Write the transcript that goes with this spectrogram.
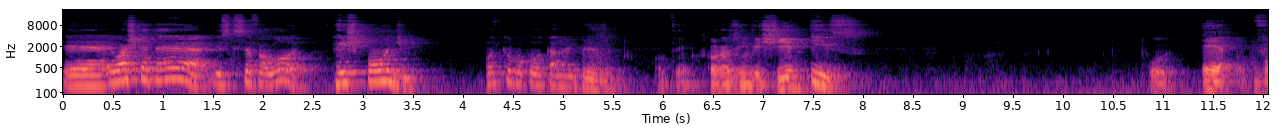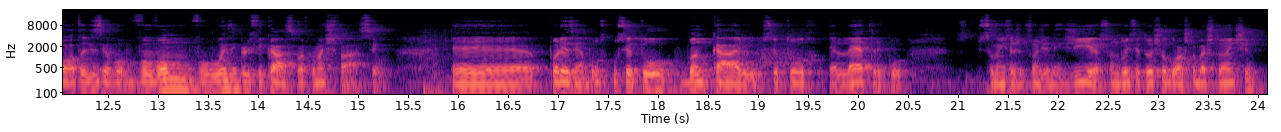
é, eu acho que até isso que você falou responde. Quanto que eu vou colocar numa empresa? Colocar de investir? Isso. Pô, é, volto a dizer, vou, vou, vou, exemplificar para ficar mais fácil. É, por exemplo, o setor bancário, o setor elétrico, principalmente a distribuição de energia, são dois setores que eu gosto bastante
